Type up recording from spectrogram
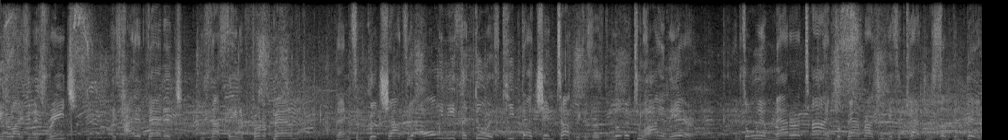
utilizing his reach, his height advantage. He's not staying in front of Bam, landing some good shots. He, all he needs to do is keep that chin tucked because it's a little bit too high in the air. And it's only a matter of time for Bam Rodriguez to catch him something big.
